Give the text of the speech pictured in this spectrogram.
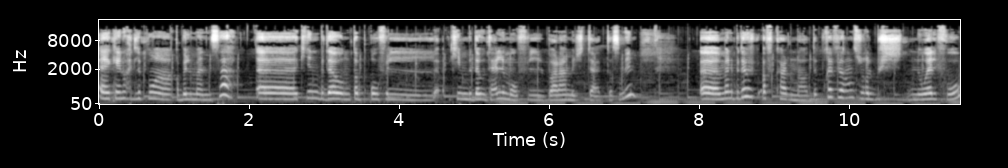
كاين واحد ال point قبل ما ننساه. آه كي نبداو نطبقوا في ال... كي نبداو نتعلموا في البرامج تاع التصميم آه ما نبداوش بأفكارنا. de préférence شغل باش نوالفو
